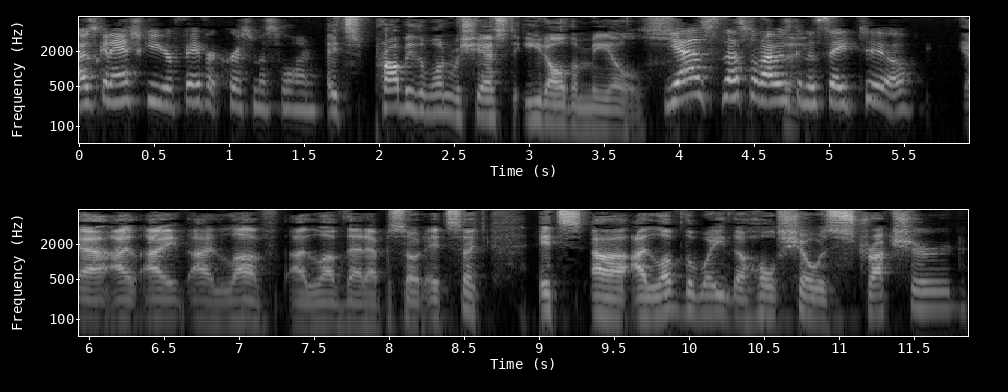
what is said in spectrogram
I was going to ask you your favorite Christmas one. It's probably the one where she has to eat all the meals. Yes, that's what I was going to say too. Yeah, I, I, I love I love that episode. It's such it's uh I love the way the whole show is structured.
